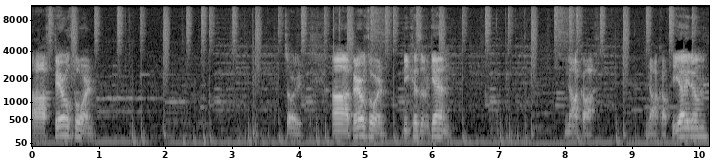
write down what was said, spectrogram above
Uh, Ferrothorn. Sorry. Uh, Ferrothorn. Because of, again, knock off. Knock off the item.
